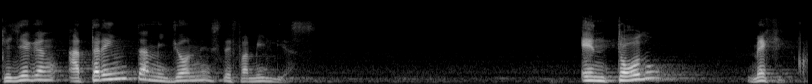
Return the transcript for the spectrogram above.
que llegan a 30 millones de familias en todo México.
